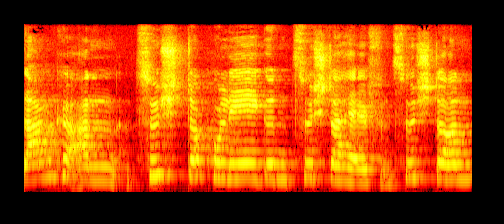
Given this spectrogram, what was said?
Danke an Züchterkollegen, Züchter helfen Züchtern.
